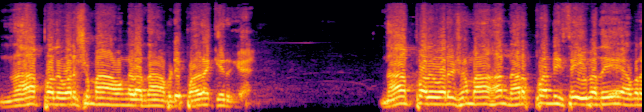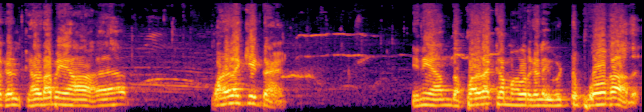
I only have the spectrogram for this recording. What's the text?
நாற்பது வருஷமா அவங்கள நான் அப்படி பழக்கியிருக்கேன். நாற்பது வருஷமாக நற்பணி செய்வதே அவர்கள் கடமையாக பழக்கிட்டேன். இனி அந்த பழக்கம் அவர்களை விட்டு போகாது.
